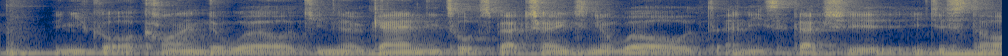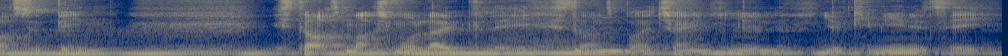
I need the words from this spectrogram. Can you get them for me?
then you've got a kinder world. You know, Gandhi talks about changing your world, and he said actually it just starts with being, it starts much more locally. It starts by changing your, your community.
